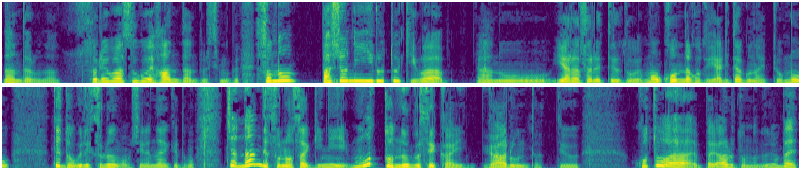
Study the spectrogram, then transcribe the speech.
ー、なんだろうな、それはすごい判断としても、その場所にいるときは、あのー、やらされてるともうこんなことやりたくないと思う。で、独立するのかもしれないけども、じゃあなんでその先にもっと脱ぐ世界があるんだっていうことはやっぱりあると思う。んだやっぱり、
